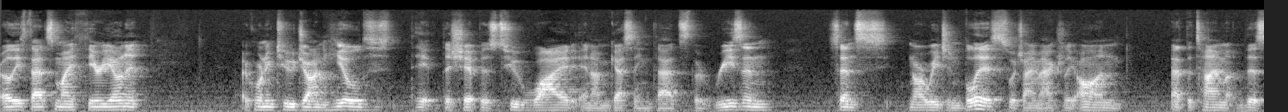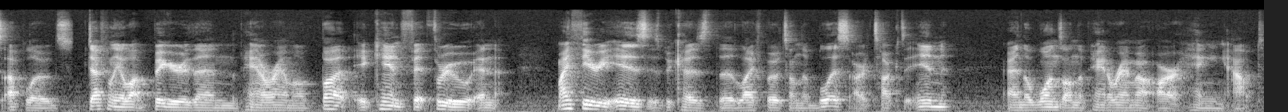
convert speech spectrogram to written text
or at least that's my theory on it. According to John Heald, the ship is too wide, and I'm guessing that's the reason. Since Norwegian Bliss, which I'm actually on at the time this uploads, definitely a lot bigger than the Panorama, but it can fit through, and my theory is is because the lifeboats on the Bliss are tucked in and the ones on the panorama are hanging out.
